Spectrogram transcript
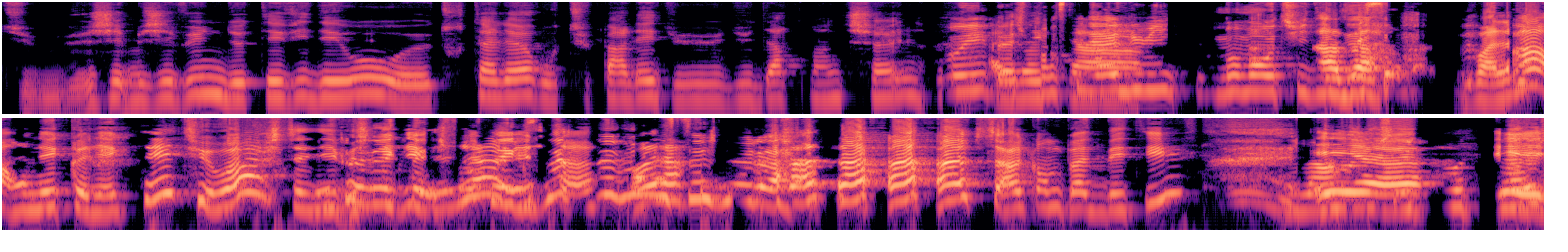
Tu j'ai j'ai vu une de tes vidéos, tout à l'heure où tu parlais du du Dark Mansion Oui, bah, je avec pensais à un lui, au moment où tu ah disais bah, ça. voilà, on est connectés, tu vois? Je te On est dis connectés. Je pensais rien et ça exactement à voilà. ce jeu-là. Je te raconte pas de bêtises et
